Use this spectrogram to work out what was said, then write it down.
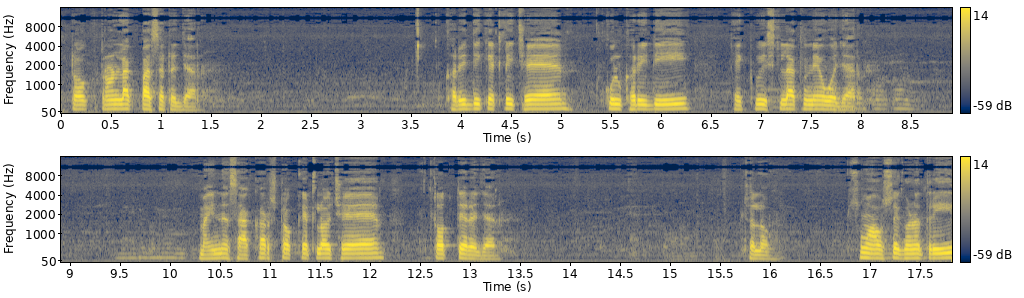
સ્ટોક ત્રણ લાખ પાસઠ હજાર. ખરીદી કેટલી છે? કુલ ખરીદી એકવીસ લાખ નેવું હજાર. માઇનસ આખર સ્ટોક કેટલો છે? તોતેર હજાર. ચલો શું આવશે ગણતરી?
